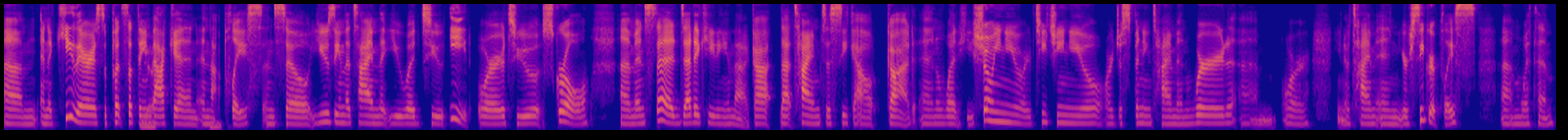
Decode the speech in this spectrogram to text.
Um, and a key there is to put something yeah. back in in that mm. place. And so using the time that you would to eat or to scroll, um, instead dedicating that God, that time to seek out God and what He's showing you or teaching you or just spending time in word um, or you know time in your secret place um, with him.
